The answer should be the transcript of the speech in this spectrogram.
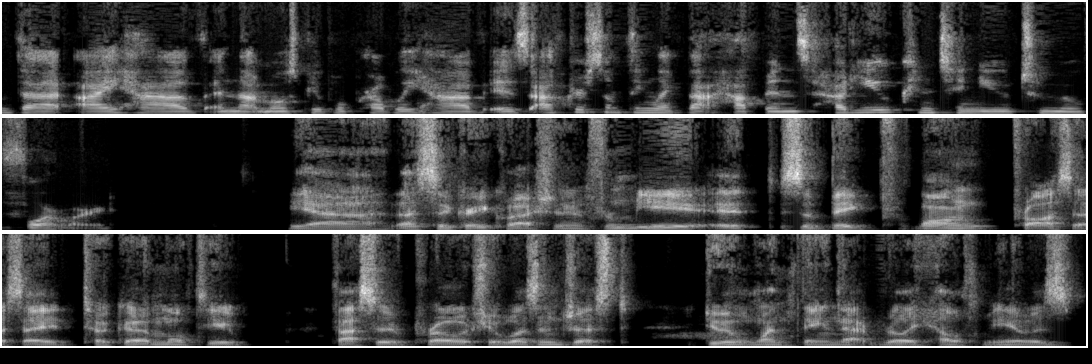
that I have, and that most people probably have, is after something like that happens, how do you continue to move forward? Yeah, that's a great question. And for me, it's a big, long process. I took a multifaceted approach. It wasn't just doing one thing that really helped me, it was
